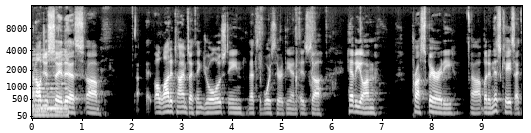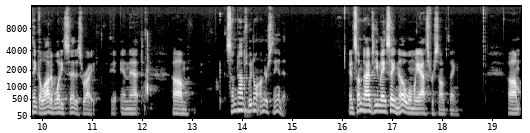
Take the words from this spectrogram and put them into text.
And I'll just say this. Um, a lot of times, I think Joel Osteen, that's the voice there at the end, is uh, heavy on prosperity. Uh, but in this case, I think a lot of what he said is right, in that um, sometimes we don't understand it. And sometimes he may say no when we ask for something. Um,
